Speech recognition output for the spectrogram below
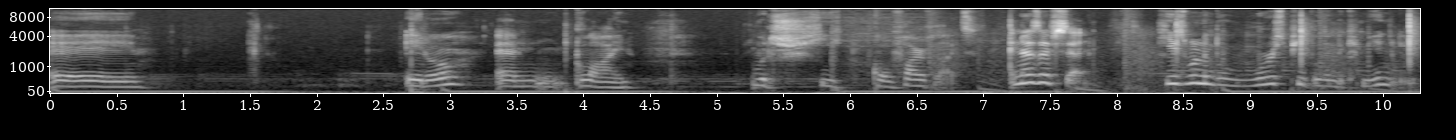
a Ado, and Glide, which he called Fireflies. And as I've said, he's one of the worst people in the community,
